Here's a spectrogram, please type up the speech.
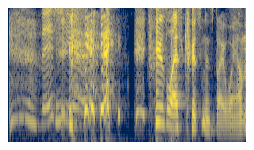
This year. Here's Last Christmas by Wham.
